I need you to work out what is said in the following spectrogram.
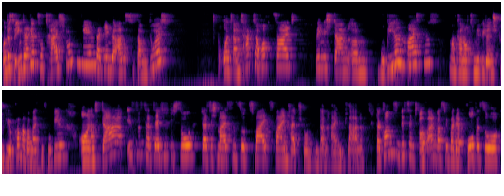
Und deswegen, der wird so drei Stunden gehen, da gehen wir alles zusammen durch. Und am Tag der Hochzeit bin ich dann ähm, mobil meistens. Man kann auch zu mir wieder ins Studio kommen, aber meistens mobil. Und da ist es tatsächlich so, dass ich meistens so zwei, zweieinhalb Stunden dann einplane. Da kommt es ein bisschen drauf an, was wir bei der Probe so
